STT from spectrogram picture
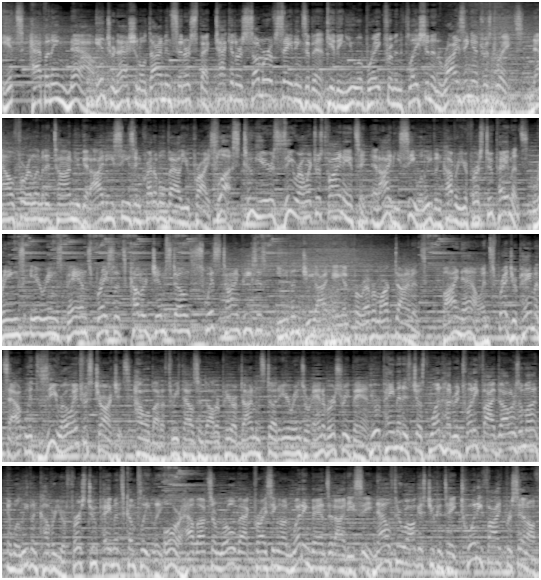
It's happening now. International Diamond Center's spectacular Summer of Savings event, giving you a break from inflation and rising interest rates. Now, for a limited time, you get IDC's incredible value price, plus two years zero interest financing. And IDC will even cover your first two payments rings, earrings, bands, bracelets, colored gemstones, Swiss timepieces, even GIA and Forevermark diamonds. Buy now and spread your payments out with zero interest charges. How about a $3,000 pair of diamond stud earrings or anniversary band? Your payment is just $125 a month and will even cover your first two payments completely. Or how about some rollback pricing on wedding bands at IDC? Now through August, you can take 25% off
